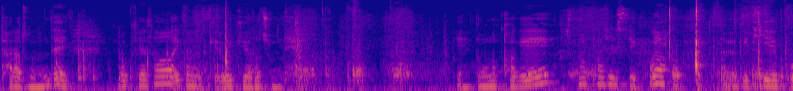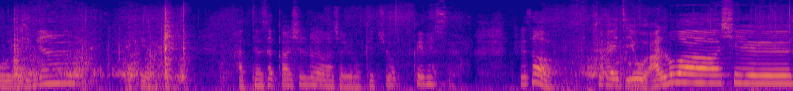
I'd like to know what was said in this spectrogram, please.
달아줬는데 이렇게 해서 이건 이렇게, 이렇게 열어주면 돼요. 예, 넉넉하게 수납하실 수 있고요. 자, 여기 뒤에 보여드리면 이렇게, 이렇게 같은 색깔 실로 해가지고 이렇게 쭉 꿰맸어요. 그래서 제가 이제 이 알로하 실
